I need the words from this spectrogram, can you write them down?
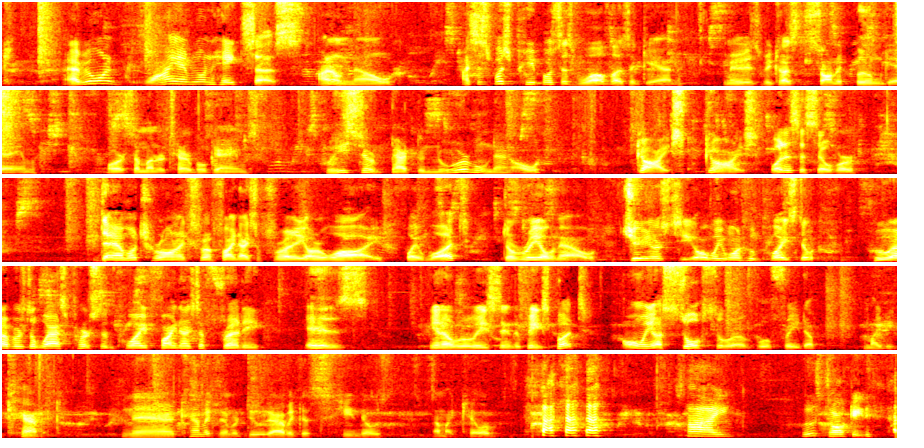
Everyone, why everyone hates us? I don't know. I just wish people just love us again. Maybe it's because the Sonic Boom game. Or some other terrible games. They're back to normal now. Guys, guys, what is this, Silver? The animatronics from Five Nights at Freddy are alive. Wait, what? They're real now. Junior's the only one who plays the. Whoever's the last person to play Five Nights at Freddy is, you know, releasing the beast. But only a sorcerer will free them. Might be Kamek. Nah, Kamek never do that because he knows I might kill him. Hi. Who's talking?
